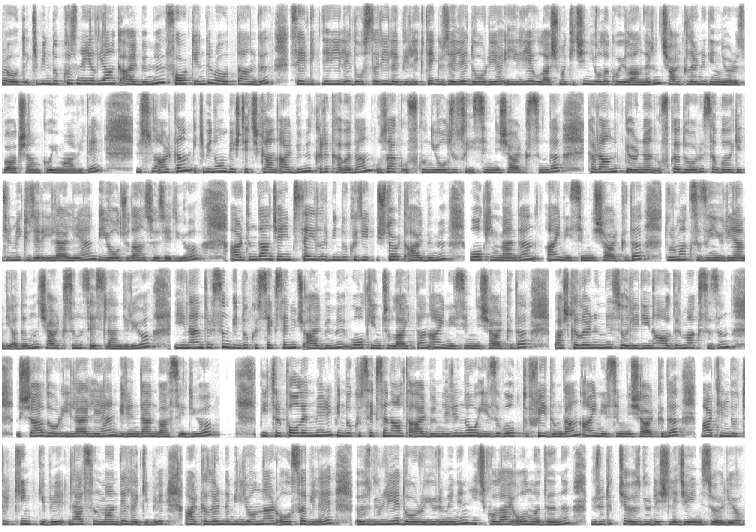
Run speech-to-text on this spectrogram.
Road 2009 Neil Young albümü Fork in the Road'dandı. Sevdikleriyle, dostlarıyla birlikte güzele, doğruya, iyiliğe ulaşmak için yola koyulanların şarkılarını dinliyoruz bu akşam Koyu Mavi'de. Hüsnü Arkan 2015'te çıkan albümü Kırık Hava'dan Uzak Ufkun Yolcusu isimli şarkısında karanlık görünen ufka doğru sabahı getirmek üzere ilerleyen bir yolcudan söz ediyor. Ardından James Taylor 1974 albümü Walking Man'den aynı isimli şarkıda durmaksızın yürüyen bir adamın şarkısını seslendiriyor. Ian Anderson 1983 albümü Walk Into Light'tan aynı isimli şarkıda başkalarının ne söylediğini aldırmaksızın ışığa doğru ilerleyen birinden bahsediyor. Peter Paul and Mary 1986 albümleri No Easy Walk to Freedom'dan aynı isimli şarkıda Martin Luther King gibi, Nelson Mandela gibi arkalarında milyonlar olsa bile özgürlüğe doğru yürümenin hiç kolay olmadığını, yürüdükçe özgürleşileceğini söylüyor.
